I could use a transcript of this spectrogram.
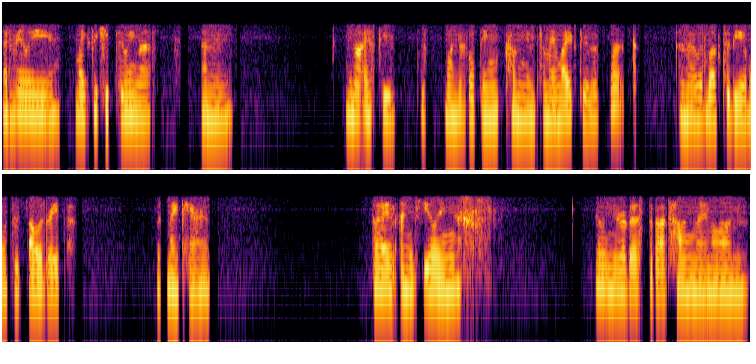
I'd really like to keep doing this and you know, I see just wonderful things coming into my life through this work, and I would love to be able to celebrate with my parents. But I'm feeling really nervous about telling my mom.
